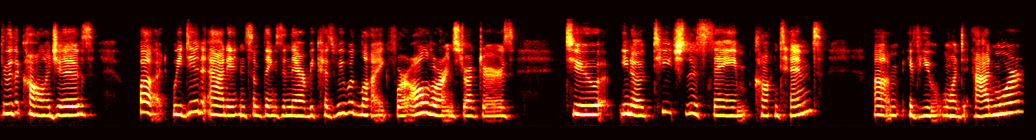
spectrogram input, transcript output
through the colleges, but we did add in some things in there because we would like for all of our instructors to, you know, teach the same content. Um, if you want to add more,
